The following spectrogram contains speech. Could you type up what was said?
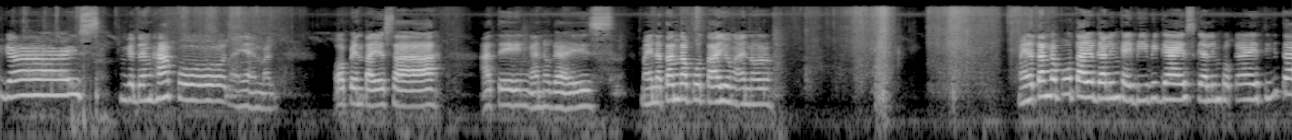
guys! Magandang hapon. Ayan, mag-open tayo sa ating ano guys. May natanggap po tayong ano May natanggap po tayo galing kay Bibi guys. Galing po kay Tita.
